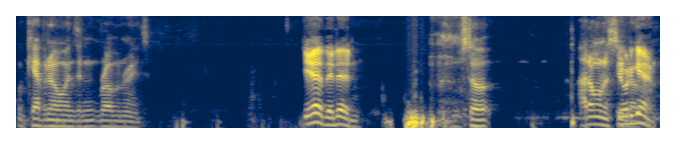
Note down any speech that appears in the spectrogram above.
with Kevin Owens and Roman Reigns. Yeah, they did. So I don't want to see Do it again.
